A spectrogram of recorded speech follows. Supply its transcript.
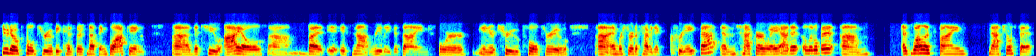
pseudo pulled through because there's nothing blocking uh, the two aisles, um, but it, it's not really designed for, you know, true pull through. Uh, and we're sort of having to create that and hack our way at it a little bit, um, as well as find natural fits.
